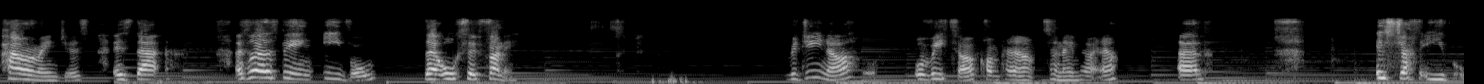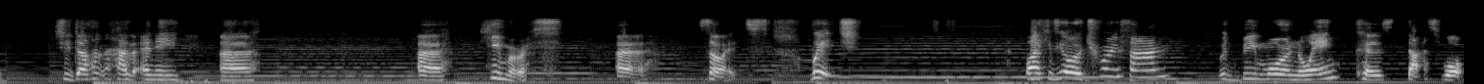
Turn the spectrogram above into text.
Power Rangers is that, as well as being evil, they're also funny. Regina, or Rita, I can't pronounce her name right now, um, is just evil. She doesn't have any uh, uh, humorous uh, sides, which like if you're a true fan would be more annoying because that's what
